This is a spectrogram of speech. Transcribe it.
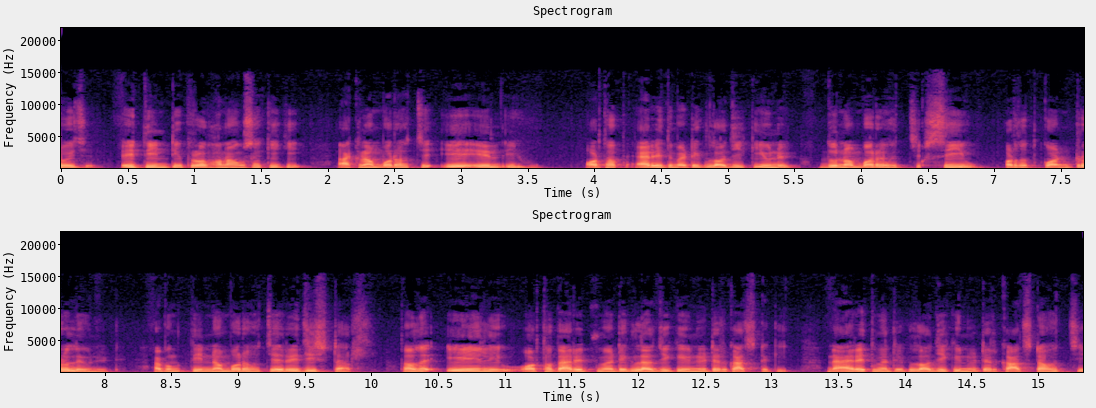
রয়েছে। এই তিনটি প্রধান অংশ কি কি? এক নম্বরে হচ্ছে এএলইউ অর্থাৎ অ্যারিথমেটিক লজিক ইউনিট দু নম্বরে হচ্ছে সিইউ অর্থাৎ কন্ট্রোল ইউনিট এবং তিন নম্বরে হচ্ছে রেজিস্টার্স তাহলে এএলইউ অর্থাৎ অ্যারিথমেটিক লজিক ইউনিটের কাজটা কি? না অ্যারিথমেটিক লজিক ইউনিটের কাজটা হচ্ছে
